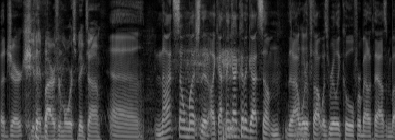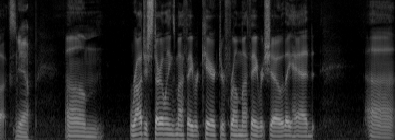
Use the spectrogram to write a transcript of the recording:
a jerk. You had buyer's remorse big time. Uh, not so much that like I think I could have got something that I would have thought was really cool for about a thousand bucks. Yeah. Roger Sterling's my favorite character from my favorite show. They had, uh,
